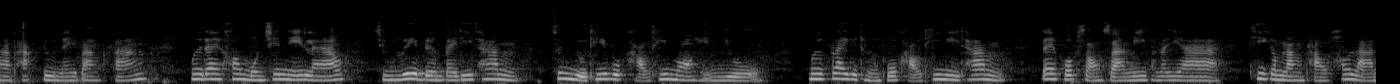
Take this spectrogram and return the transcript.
มาพักอยู่ในบางครั้ง เมื่อได้ข้อมูลเช่นนี้แล้ว จึงรีบเดินไปที่ถ้ำซึ่งอยู่ที่ภูเขาที่มองเห็นอยู่ เมื่อใกล้จะถึงภูเขาที่มีถ้ำได้พบสองสามีภรรยาที่กำลังเผาข้าวหลาม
